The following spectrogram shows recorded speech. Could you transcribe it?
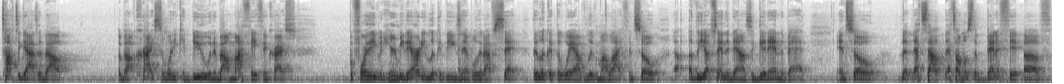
talk to guys about about Christ and what He can do, and about my faith in Christ, before they even hear me, they already look at the example that I've set. They look at the way I've lived my life, and so uh, the ups and the downs, the good and the bad, and so that, that's how that's almost the benefit of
